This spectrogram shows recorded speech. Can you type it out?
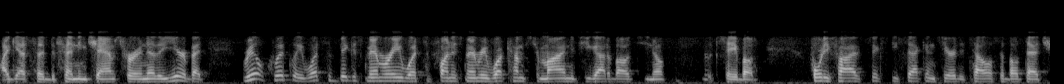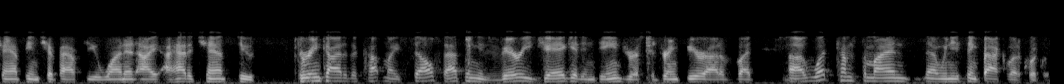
I guess, the defending champs for another year. But real quickly, what's the biggest memory? What's the funnest memory? What comes to mind if you got about, you know, let's say about 45, 60 seconds here to tell us about that championship after you won it. I, I had a chance to drink out of the cup myself. That thing is very jagged and dangerous to drink beer out of. But uh, what comes to mind uh, when you think back about it quickly?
